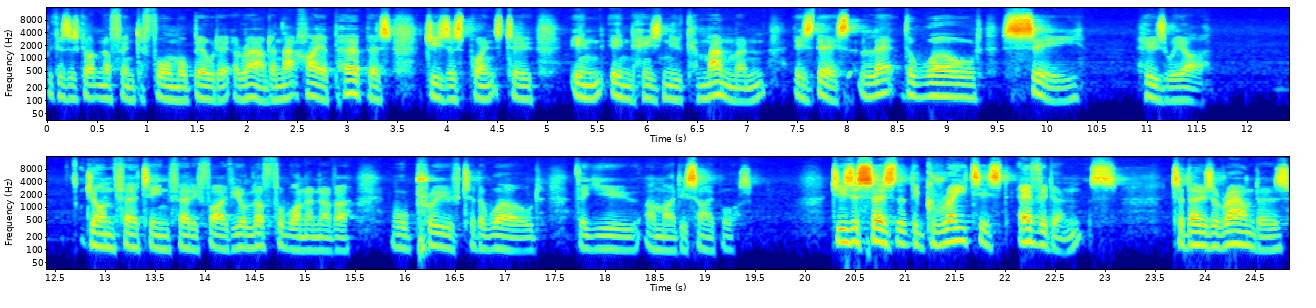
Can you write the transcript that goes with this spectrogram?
because it's got nothing to form or build it around. And that higher purpose Jesus points to in, in his new commandment is this let the world see whose we are. John 13, 35, your love for one another will prove to the world that you are my disciples. Jesus says that the greatest evidence to those around us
